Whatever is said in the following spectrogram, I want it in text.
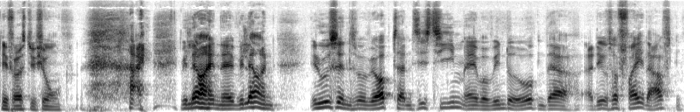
det er første division. Nej, vi laver, en, øh, vi laver en, en udsendelse, hvor vi optager den sidste time af, hvor vinduet er åbent der. Og det er jo så fredag aften.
